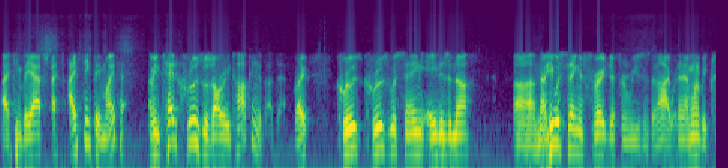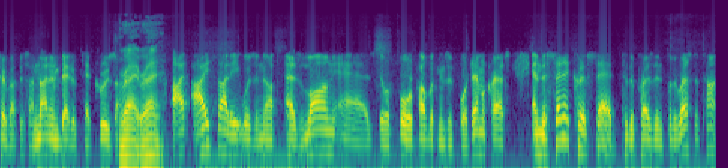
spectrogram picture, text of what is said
I think they. abs- I, I think they might have. I mean, Ted Cruz was already talking about that, right? Cruz Cruz was saying eight is enough. Um, now he was saying it for very different reasons than I would, and I want to be clear about this. I'm not in bed with Ted Cruz on Right, right. I, I thought eight was enough as long as there were four Republicans and four Democrats. And the Senate could have said to the president for the rest of time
